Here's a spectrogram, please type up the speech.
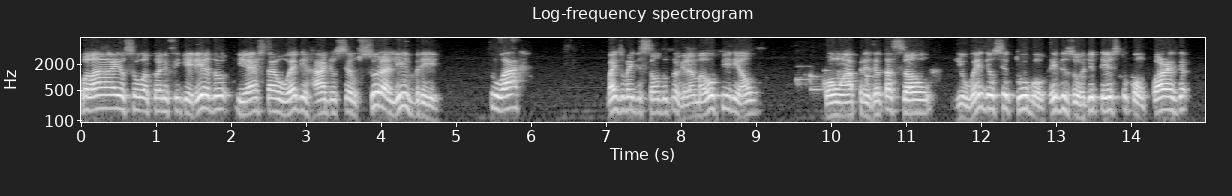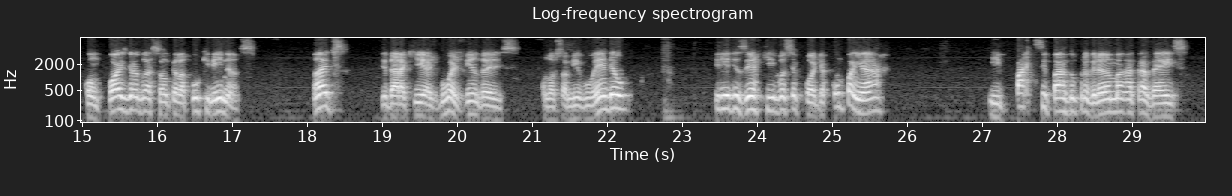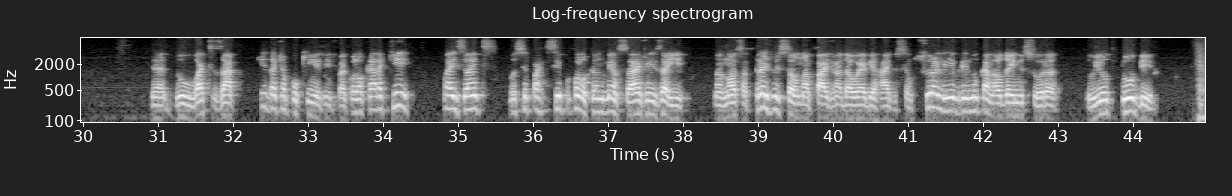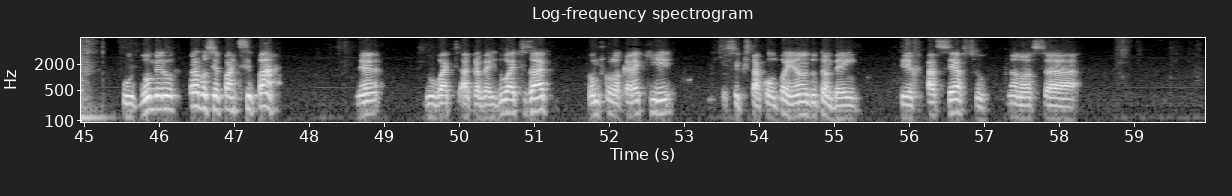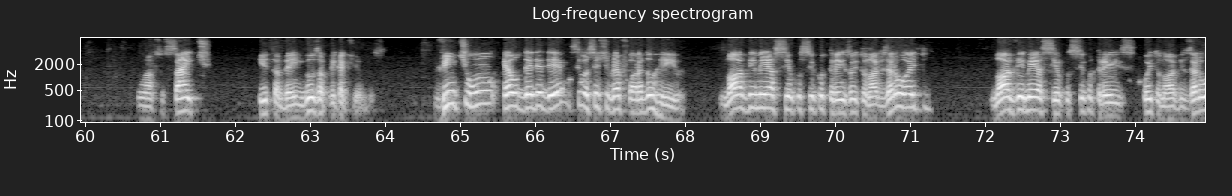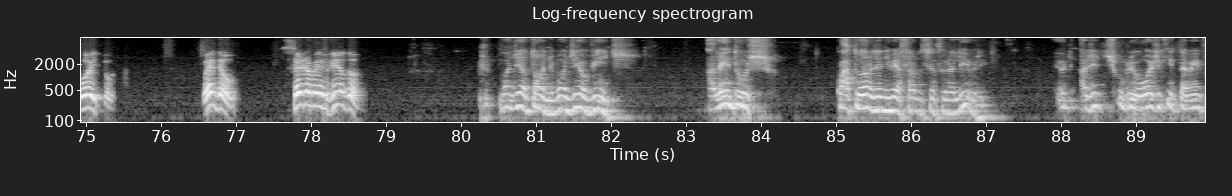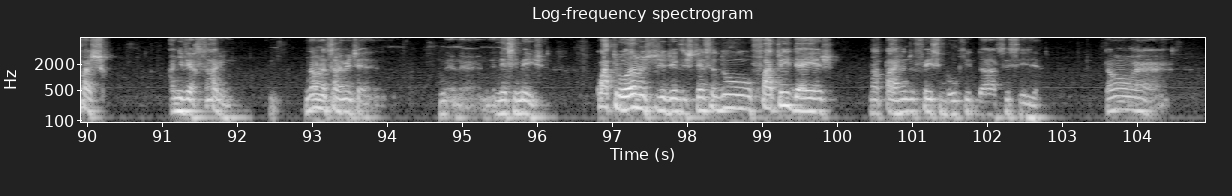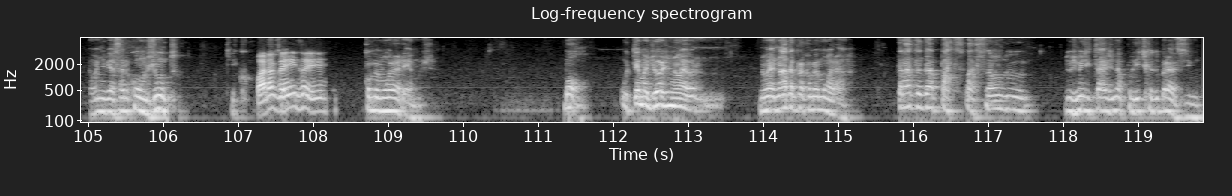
Olá, eu sou Antônio Figueiredo e esta é a Web Rádio Censura Livre, no ar, mais uma edição do programa Opinião, com a apresentação de Wendel Setúbal, revisor de texto com pós-graduação pela PUC Minas. Antes de dar aqui as boas-vindas ao nosso amigo Wendel, queria dizer que você pode acompanhar e participar do programa através né, do WhatsApp, que daqui a pouquinho a gente vai colocar aqui, mas antes você participa colocando mensagens aí na nossa transmissão na página da Web Rádio Censura Livre e no canal da emissora no YouTube. O número para você participar, né, do, através do WhatsApp, vamos colocar aqui, você que está acompanhando também ter acesso na nossa no nosso site e também nos aplicativos. 21 é o DDD se você estiver fora do Rio. 965538908. 965538908. Wendel, seja bem-vindo. Bom dia, Antônio. Bom dia, ouvinte. Além dos quatro anos de aniversário do Censura Livre, eu, a gente descobriu hoje que também faz aniversário, não necessariamente é nesse mês, quatro anos de existência do Fato e Ideias na página do Facebook da Cecília. Então, é, é um aniversário conjunto. Que Parabéns aí. Comemoraremos. Bom, o tema de hoje não é, não é nada para comemorar. Trata da participação do, dos militares na política do Brasil.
